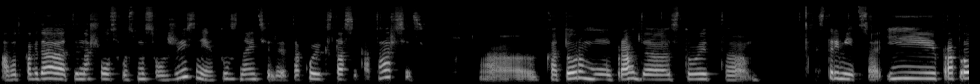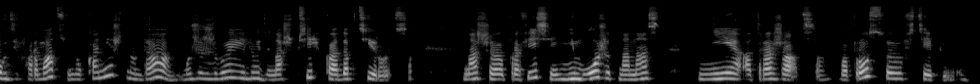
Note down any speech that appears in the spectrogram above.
А вот когда ты нашел свой смысл жизни, тут, знаете ли, такой экстаз и катарсис, а, к которому, правда, стоит а, стремиться. И про профдеформацию, ну, конечно, да, мы же живые люди, наша психика адаптируется. Наша профессия не может на нас не отражаться. Вопрос э, в степени.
